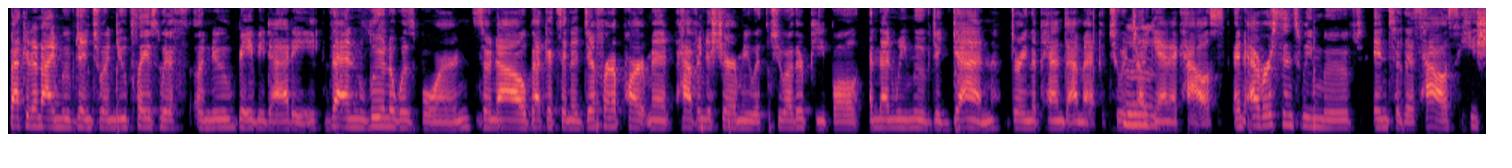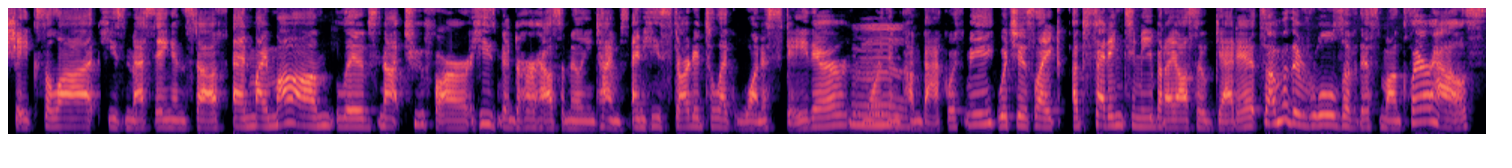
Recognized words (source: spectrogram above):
Beckett and I moved into a new place with a new baby daddy. Then Luna was born. So now Beckett's in a different apartment, having to share me with two other people. And then we moved again during the pandemic to a Mm. gigantic house. And ever since we moved into this house, he shakes a lot. He's messing and stuff. And my mom lives not too far. He's been to her house a million times and he started to like want to stay there more than Mm. come back with me, which is like upsetting to me, but I also get it. Some of the rules of this Montclair house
